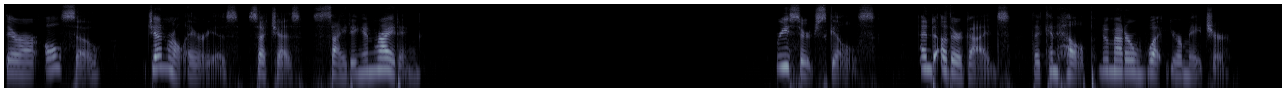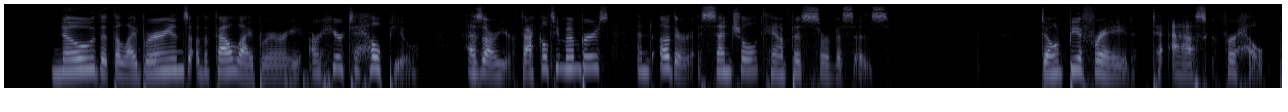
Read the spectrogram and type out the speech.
There are also general areas such as citing and writing, research skills, and other guides that can help no matter what your major. Know that the librarians of the Pfau Library are here to help you, as are your faculty members and other essential campus services. Don't be afraid to ask for help.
